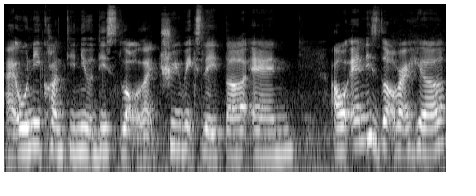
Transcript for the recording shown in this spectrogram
I only continued this vlog like three weeks later. And I'll end this vlog right here.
